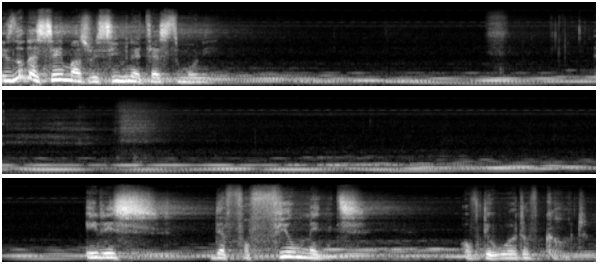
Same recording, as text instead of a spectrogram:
It's not the same as receiving a testimony. It is the fulfillment of the Word of God.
